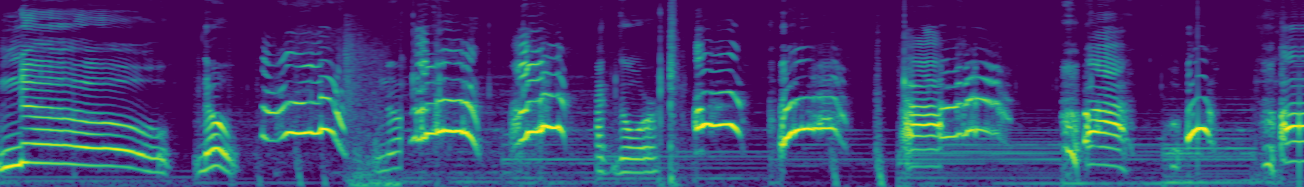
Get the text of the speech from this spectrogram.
No! No! No! Back door. Ah! Ah! Ah! Ah! ah!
